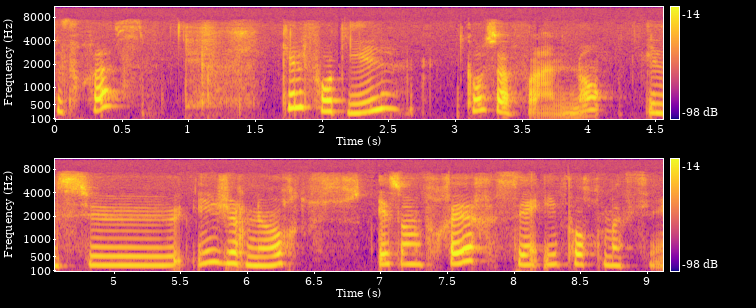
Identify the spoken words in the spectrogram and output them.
cette phrase? Quel faut-il Cosa fanno il suo ingegnere e son frère c'est information.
